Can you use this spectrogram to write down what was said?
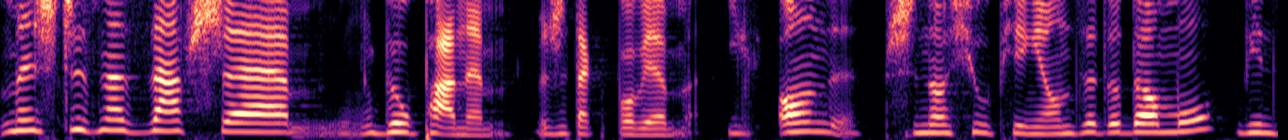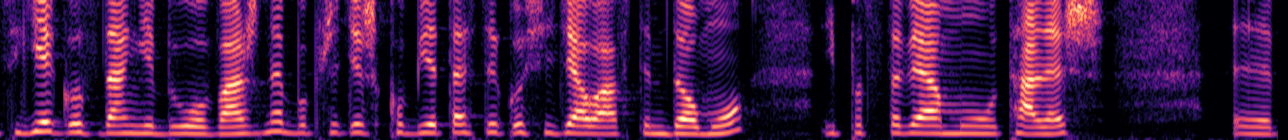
mężczyzna zawsze był panem, że tak powiem. I on przynosił pieniądze do domu, więc jego zdanie było ważne, bo przecież kobieta tylko siedziała w tym domu i podstawiała mu talerz y,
